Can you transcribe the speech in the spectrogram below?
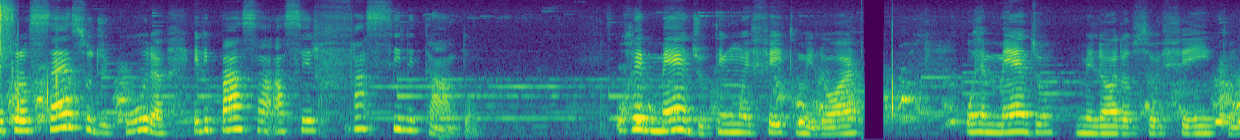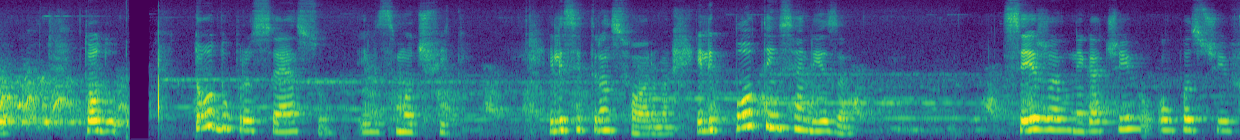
o processo de cura ele passa a ser facilitado. O remédio tem um efeito melhor. O remédio melhora o seu efeito. Todo todo o processo ele se modifica. Ele se transforma, ele potencializa seja negativo ou positivo.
